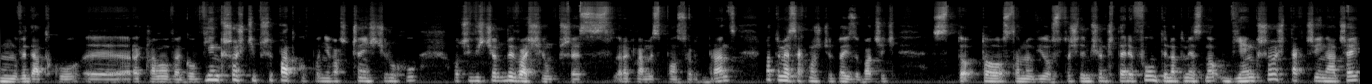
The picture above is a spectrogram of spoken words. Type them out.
mm, wydatku e, reklamowego. W większości przypadków, ponieważ część ruchu oczywiście odbywa się przez reklamy Sponsored Brands, natomiast jak możecie tutaj zobaczyć, to stanowiło 174 funty, natomiast no, większość, tak czy inaczej,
